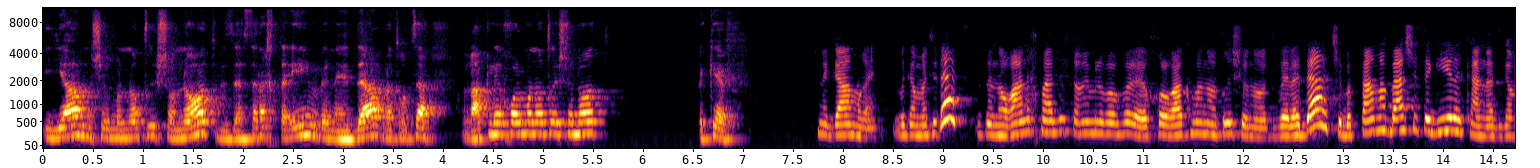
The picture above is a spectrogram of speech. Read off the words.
ים של מנות ראשונות, וזה עשה לך טעים ונהדר, ואת רוצה רק לאכול מנות ראשונות, בכיף. לגמרי. וגם את יודעת, זה נורא נחמד לפעמים לבוא ולאכול רק מנות ראשונות, ולדעת שבפעם הבאה שתגיעי לכאן את גם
